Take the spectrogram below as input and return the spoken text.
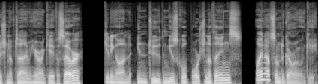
edition of Time here on Cephas Hour. Getting on into the musical portion of things, why not some DeGarmo and Key?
